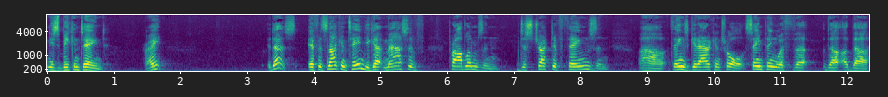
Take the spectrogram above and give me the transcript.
it needs to be contained, right? It does. If it's not contained, you got massive problems and destructive things, and uh, things get out of control. Same thing with the, the, uh, the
